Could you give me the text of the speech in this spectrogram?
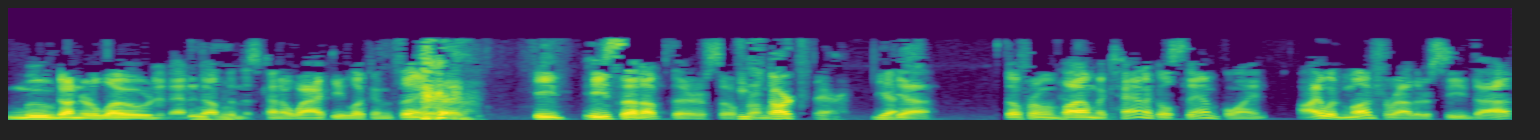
moved under load and ended Mhm. up in this kind of wacky looking thing. But he, he set up there. So he from a starts there. Yes. yeah. So from a biomechanical standpoint, I would much rather see that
